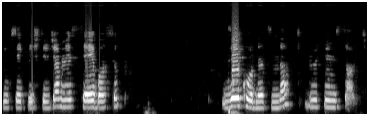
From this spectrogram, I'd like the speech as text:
yüksekleştireceğim ve S'ye basıp Z koordinatında büyütmemizi sağlayacak.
